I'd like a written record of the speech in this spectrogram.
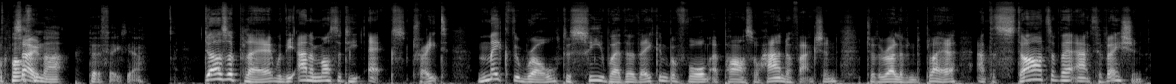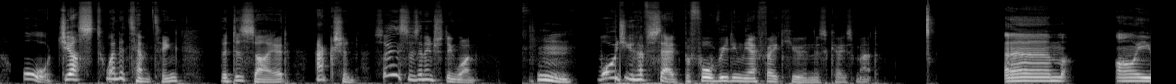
apart so- from that, perfect, yeah. Does a player with the Animosity X trait make the roll to see whether they can perform a pass or handoff action to the relevant player at the start of their activation or just when attempting the desired action? So, this is an interesting one. Hmm. What would you have said before reading the FAQ in this case, Matt? Um, I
